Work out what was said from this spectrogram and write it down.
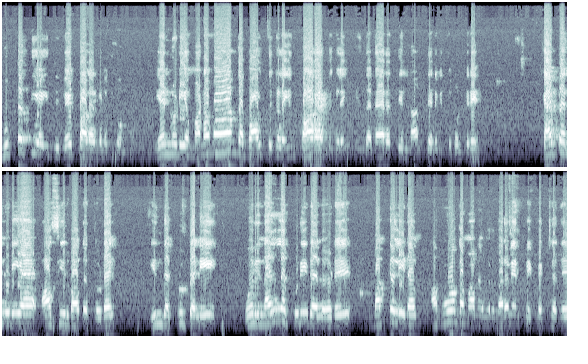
முப்பத்தி ஐந்து வேட்பாளர்களுக்கும் என்னுடைய மனமார்ந்த வாழ்த்துக்களையும் பாராட்டுகளையும் இந்த நேரத்தில் நான் தெரிவித்துக் கொள்கிறேன். கேப்டனுடைய ஆசீர்வாதத்துடன் இந்த கூட்டணி ஒரு நல்ல புரிதலோடு மக்களிடம் அமோகமான ஒரு வரவேற்பை பெற்றது.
